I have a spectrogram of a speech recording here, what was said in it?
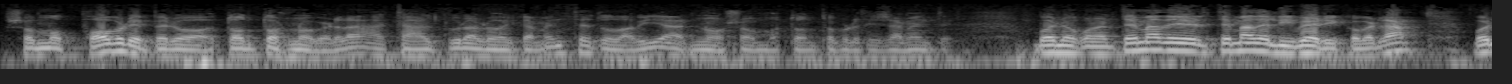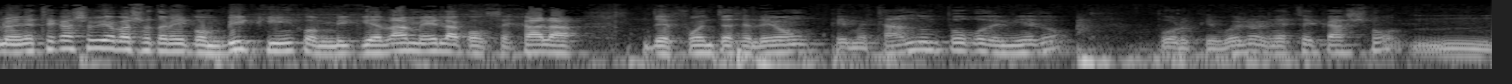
somos pobres, pero tontos no, ¿verdad? A estas alturas, lógicamente, todavía no somos tontos precisamente. Bueno, con el tema del tema del ibérico, ¿verdad? Bueno, en este caso voy a pasar también con Vicky, con Vicky Adame, la concejala de Fuentes de León, que me está dando un poco de miedo, porque bueno, en este caso... Mmm,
